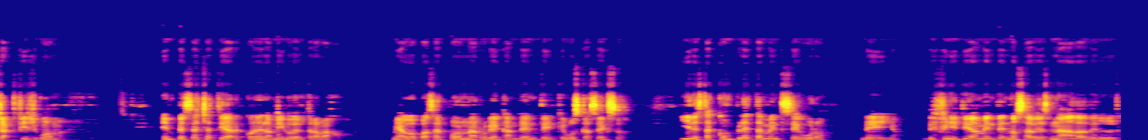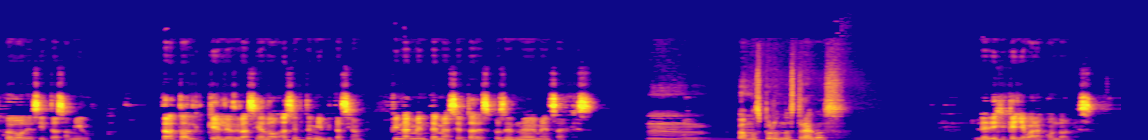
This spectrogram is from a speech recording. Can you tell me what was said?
Catfish Woman. Empecé a chatear con el amigo del trabajo. Me hago pasar por una rubia candente que busca sexo. Y él está completamente seguro de ello. Definitivamente no sabes nada del juego de citas, amigo. Trato al que el desgraciado acepte mi invitación. Finalmente me acepta después de nueve mensajes. Mm, ¿Vamos por unos tragos? Le dije que llevara condones.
